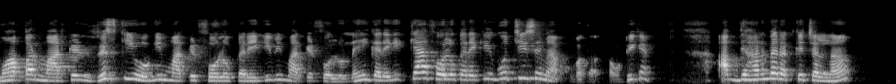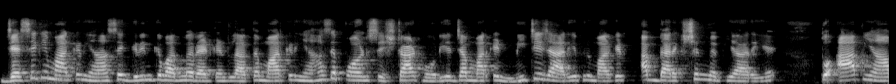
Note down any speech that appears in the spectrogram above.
वहाँ पर मार्केट रिस्क ही होगी मार्केट फॉलो करेगी भी मार्केट फॉलो नहीं करेगी। क्या फॉलो करेगी, वो चीज़ें मैं आपको बताता हूँ, ठीक है? अब ध्यान में रख के चलना, जैसे कि मार्केट यहाँ से ग्रीन के बाद में रेड कैंडल आता है मार्केट यहाँ से पॉइंट से स्टार्ट हो रही है। जब मार्केट नीचे जा रही है, फिर मार्केट अप डायरेक्शन में भी आ रही है। तो आप यहाँ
